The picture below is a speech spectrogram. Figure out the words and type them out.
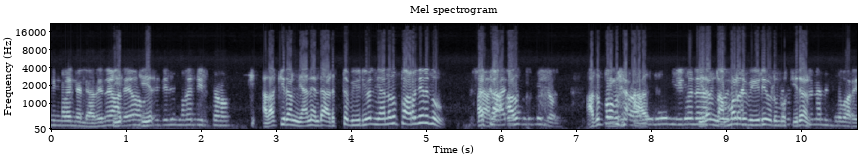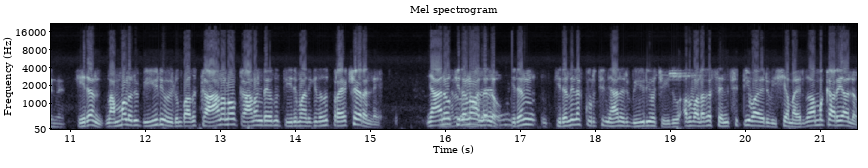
നിങ്ങൾ തന്നെയല്ലേ അതിന് അതേ പബ്ലിസിറ്റി നിങ്ങൾ തിരുത്തണം. അതാ കിരൺ ഞാൻ എന്റെ അടുത്ത വീഡിയോയിൽ ഞാനത് പറഞ്ഞിരുന്നു. അതിപ്പോ കിരൺ നമ്മളൊരു വീഡിയോ ഇടുമ്പോ കിരൺ കിരൺ നമ്മളൊരു വീഡിയോ ഇടുമ്പോ അത് കാണണോ കാണണ്ടോ എന്ന് തീരുമാനിക്കുന്നത് പ്രേക്ഷകരല്ലേ? ഞാനോ കിരണോ അല്ലല്ലോ. കിരൺ കിരണിനെ കുറിച്ച് ഞാനൊരു വീഡിയോ ചെയ്തു. അത് വളരെ സെൻസിറ്റീവായ ഒരു വിഷയമായിരുന്നു. നമുക്കറിയാമല്ലോ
